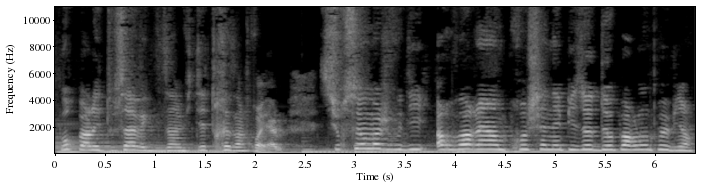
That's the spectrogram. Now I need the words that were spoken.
pour parler de tout ça avec des invités très incroyables. Sur ce, moi je vous dis au revoir et un prochain épisode de Parlons peu bien.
